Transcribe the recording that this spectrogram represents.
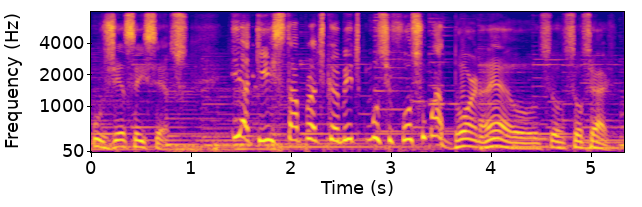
o G600. E aqui está praticamente como se fosse uma adorna, né, o seu, seu Sérgio?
